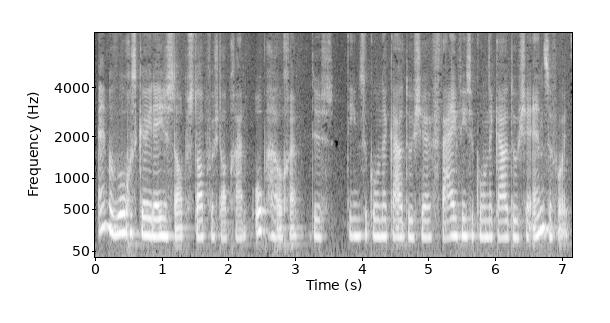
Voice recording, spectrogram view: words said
En vervolgens kun je deze stap stap voor stap gaan ophogen. Dus 10 seconden koud douchen, 15 seconden koud douchen enzovoort.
